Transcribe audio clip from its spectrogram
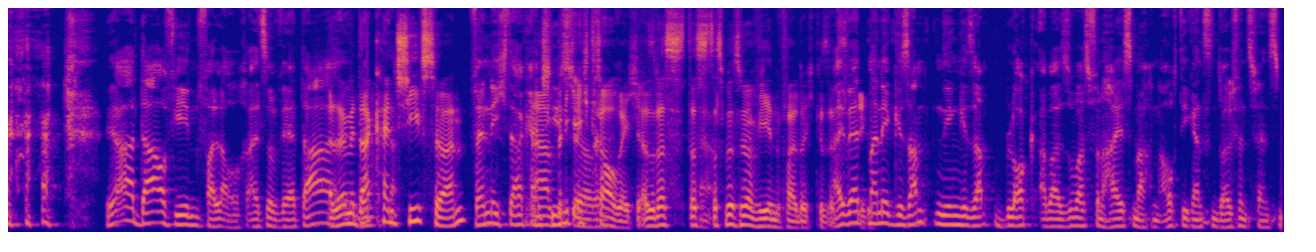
ja, da auf jeden Fall auch. Also wer da. Also wenn wir da keinen Chiefs hören, wenn ich da keinen äh, Chiefs bin ich echt höre, traurig. Also das, das, ja. das müssen wir auf jeden Fall durchgesetzt Ich werde meine gesamten, den gesamten Block aber sowas von heiß machen. Auch die ganzen Dolphins-Fans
